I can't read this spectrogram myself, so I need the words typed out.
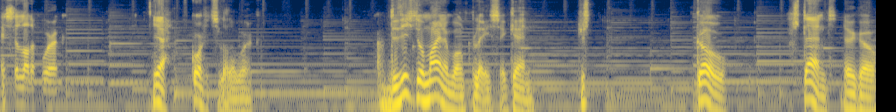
It's a lot of work. Yeah, of course it's a lot of work. The digital miner won't place again. Just go. Stand. There you go.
